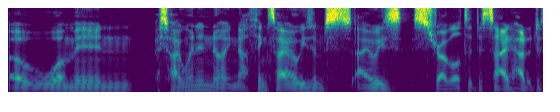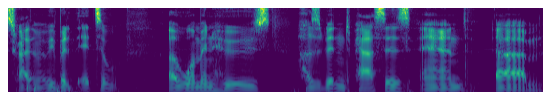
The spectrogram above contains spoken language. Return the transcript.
a woman so i went in knowing nothing so i always am i always struggle to decide how to describe the movie but it's a a woman whose husband passes and um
